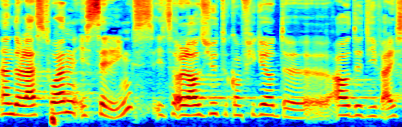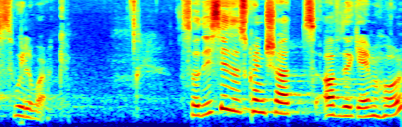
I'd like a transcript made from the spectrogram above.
And the last one is settings. It allows you to configure the, how the device will work. So this is a screenshot of the game hall.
